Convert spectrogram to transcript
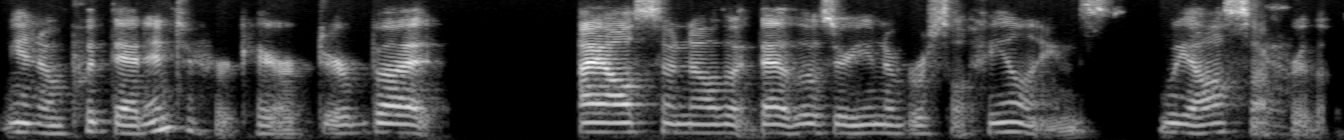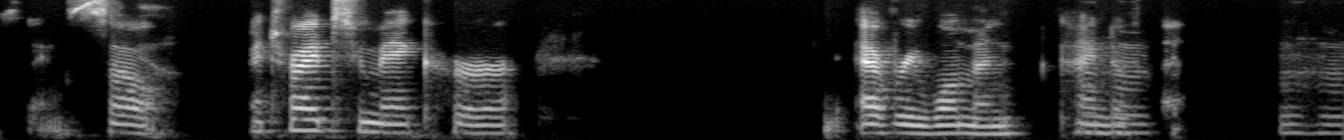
you know, put that into her character. But I also know that, that those are universal feelings. We all suffer yeah. those things. So yeah. I tried to make her every woman kind mm-hmm. of mm-hmm.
